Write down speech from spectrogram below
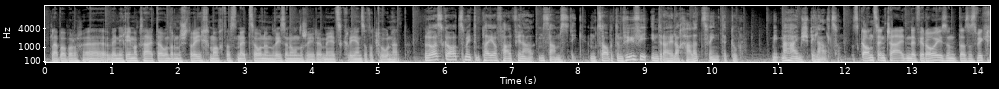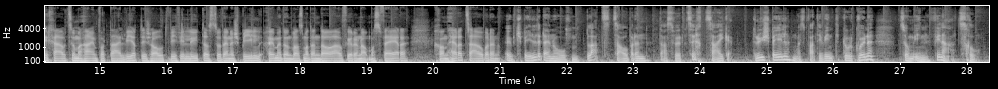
Ich glaube aber, äh, wenn ich immer gesagt habe, unter dem Strich macht das nicht so einen riesen Unterschied, ob man jetzt Kriens oder Thun hat. Los geht's mit dem Playoff-Halbfinale am Samstag. Am Abend um 5 Uhr in der Eulachhalle zu Winterthur mit einem Heimspiel also. Das ganz Entscheidende für uns und dass es wirklich auch zum Heimvorteil wird, ist halt, wie viele Leute zu diesen Spielen kommen und was man dann da auch für eine Atmosphäre kann herzaubern. Ob die Spieler dann auf dem Platz zaubern, das wird sich zeigen. Drei Spiele muss Fatih Winterthur gewinnen, um ins Finale zu kommen.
